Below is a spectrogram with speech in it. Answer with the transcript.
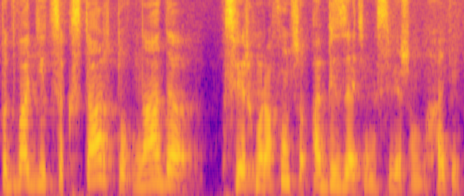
подводиться к старту надо сверхмарафонцу обязательно свежим выходить.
